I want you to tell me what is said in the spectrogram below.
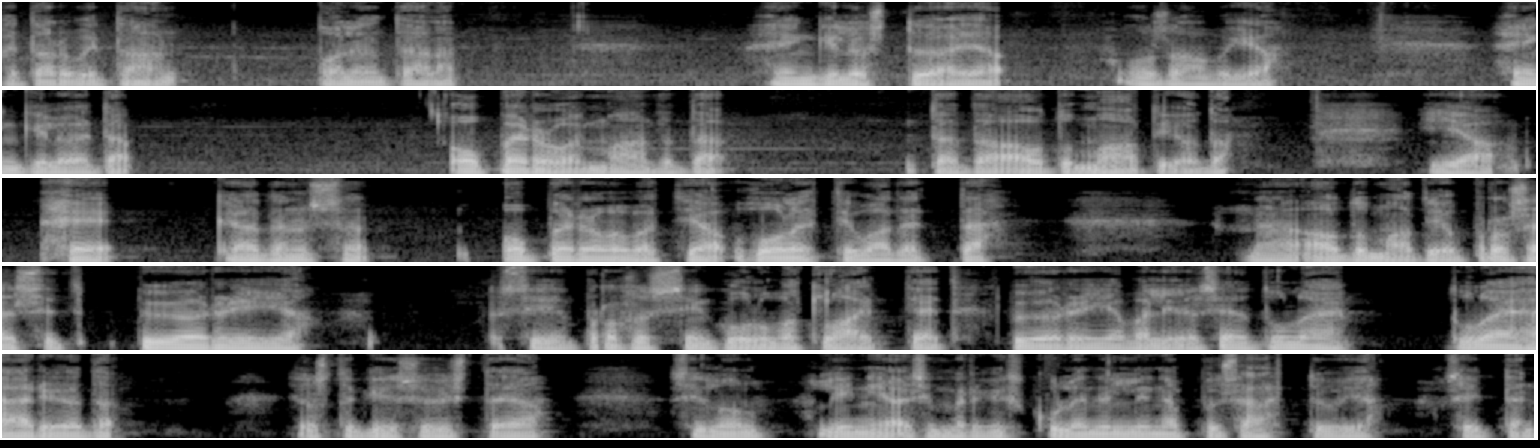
me tarvitaan paljon täällä henkilöstöä ja osaavia henkilöitä operoimaan tätä, tätä automaatiota. Ja he käytännössä operoivat ja huolehtivat, että nämä automaatioprosessit pyörii ja siihen prosessiin kuuluvat laitteet pyörii ja välillä siellä tulee, tulee häiriöitä jostakin syystä ja silloin linja esimerkiksi kuljetinlinja pysähtyy ja sitten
